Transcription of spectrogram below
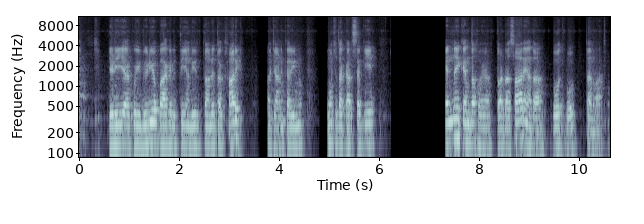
ਜਿਹੜੀ ਆ ਕੋਈ ਵੀਡੀਓ ਪਾ ਕੇ ਦਿੱਤੀ ਜਾਂਦੀ ਹੈ, ਤਾਂ ਉਹਦੇ ਤੱਕ ਹਰ ਇੱਕ ਜਾਣਕਾਰੀ ਨੂੰ ਪਹੁੰਚਦਾ ਕਰ ਸਕੀਏ। ਇੰਨਾ ਹੀ ਕਹਿੰਦਾ ਹੋਇਆ, ਤੁਹਾਡਾ ਸਾਰਿਆਂ ਦਾ ਬਹੁਤ ਬਹੁਤ ਧੰਨਵਾਦ।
